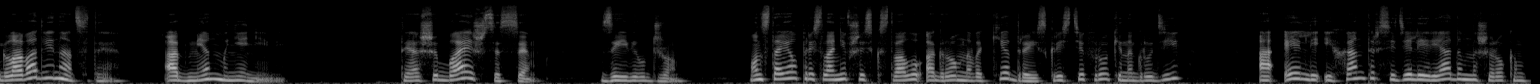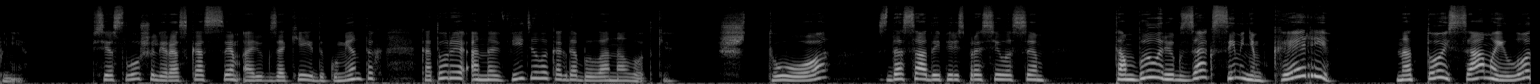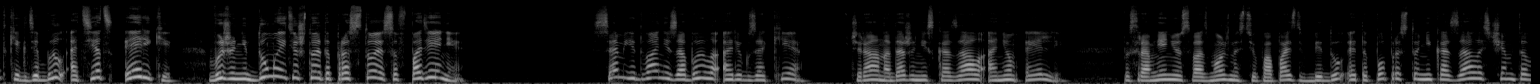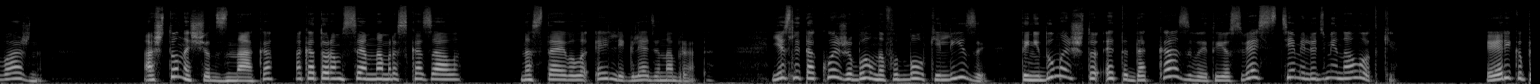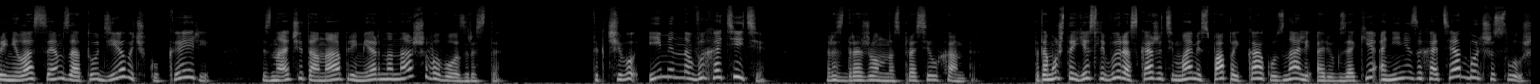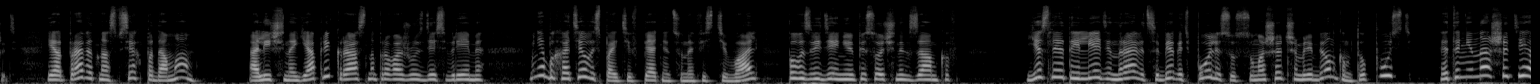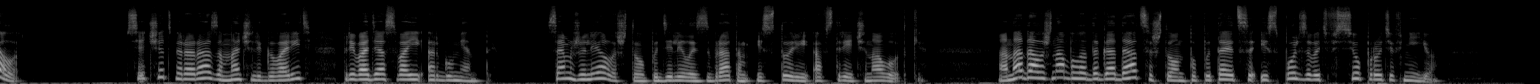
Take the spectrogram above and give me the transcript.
Глава 12. Обмен мнениями. «Ты ошибаешься, Сэм», — заявил Джон. Он стоял, прислонившись к стволу огромного кедра и скрестив руки на груди, а Элли и Хантер сидели рядом на широком пне. Все слушали рассказ Сэм о рюкзаке и документах, которые она видела, когда была на лодке. «Что?» — с досадой переспросила Сэм. «Там был рюкзак с именем Кэрри?» На той самой лодке, где был отец Эрики. Вы же не думаете, что это простое совпадение?» Сэм едва не забыла о рюкзаке. Вчера она даже не сказала о нем Элли. По сравнению с возможностью попасть в беду, это попросту не казалось чем-то важным. «А что насчет знака, о котором Сэм нам рассказала?» — настаивала Элли, глядя на брата. «Если такой же был на футболке Лизы, ты не думаешь, что это доказывает ее связь с теми людьми на лодке? Эрика приняла Сэм за ту девочку, Кэрри. Значит, она примерно нашего возраста. «Так чего именно вы хотите?» — раздраженно спросил Хантер. «Потому что если вы расскажете маме с папой, как узнали о рюкзаке, они не захотят больше слушать и отправят нас всех по домам. А лично я прекрасно провожу здесь время. Мне бы хотелось пойти в пятницу на фестиваль по возведению песочных замков. Если этой леди нравится бегать по лесу с сумасшедшим ребенком, то пусть. Это не наше дело». Все четверо разом начали говорить, приводя свои аргументы. Сэм жалела, что поделилась с братом историей о встрече на лодке. Она должна была догадаться, что он попытается использовать все против нее.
